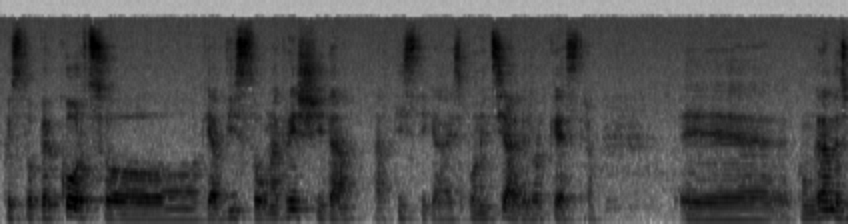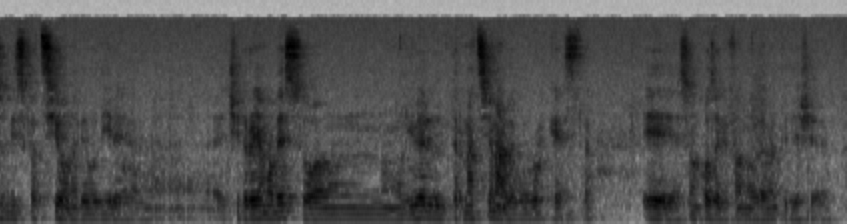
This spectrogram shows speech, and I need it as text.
questo percorso che ha visto una crescita artistica esponenziale dell'orchestra, con grande soddisfazione devo dire, eh, ci troviamo adesso a un, a un livello internazionale con l'orchestra e sono cose che fanno veramente piacere.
